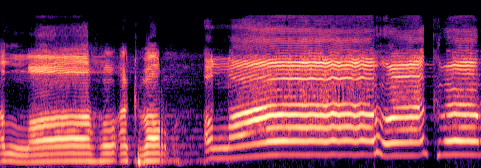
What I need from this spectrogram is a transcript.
الله أكبر. الله أكبر.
